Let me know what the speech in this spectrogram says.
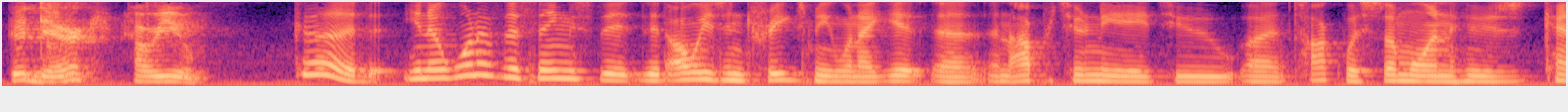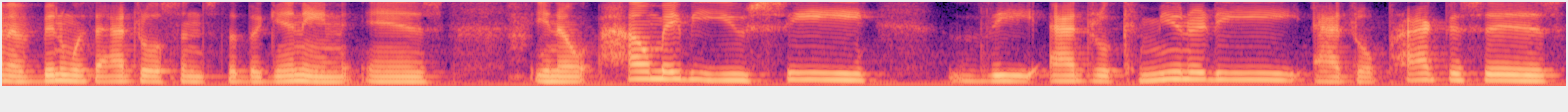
Good, Derek. How are you? Good. You know, one of the things that, that always intrigues me when I get uh, an opportunity to uh, talk with someone who's kind of been with Agile since the beginning is, you know, how maybe you see the agile community agile practices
